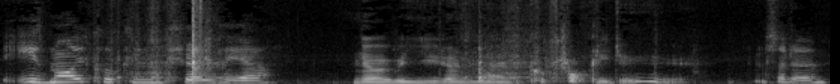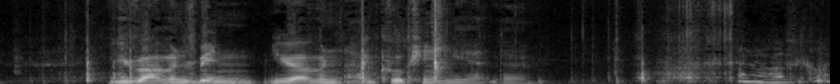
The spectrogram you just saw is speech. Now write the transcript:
It is my cooking show here. No, but you don't know how to cook properly, do you? Yes, I do. You haven't been, you haven't had cooking yet, though. Anyway, have you got?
